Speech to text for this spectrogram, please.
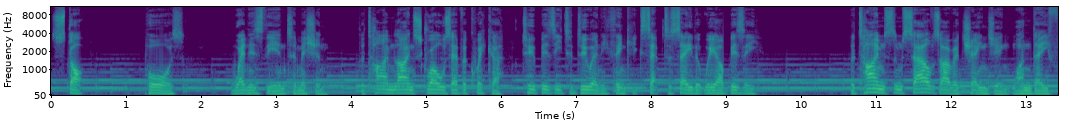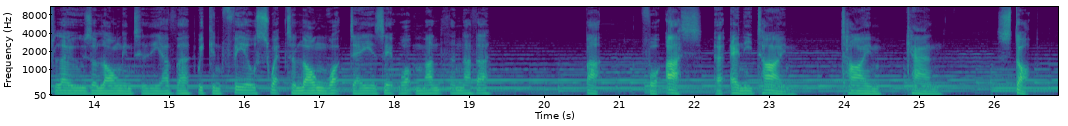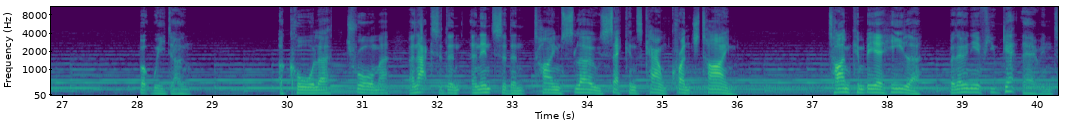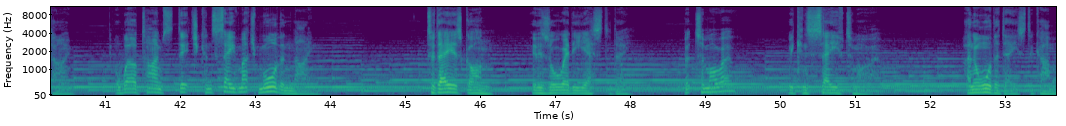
Stop. Pause. When is the intermission? The timeline scrolls ever quicker, too busy to do anything except to say that we are busy. The times themselves are a changing. One day flows along into the other. We can feel swept along. What day is it? What month? Another. But for us, at any time, time can stop. But we don't. A caller, trauma, an accident, an incident, time slows, seconds count, crunch time. Time can be a healer, but only if you get there in time. A well timed stitch can save much more than nine. Today is gone, it is already yesterday. But tomorrow, we can save tomorrow, and all the days to come.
